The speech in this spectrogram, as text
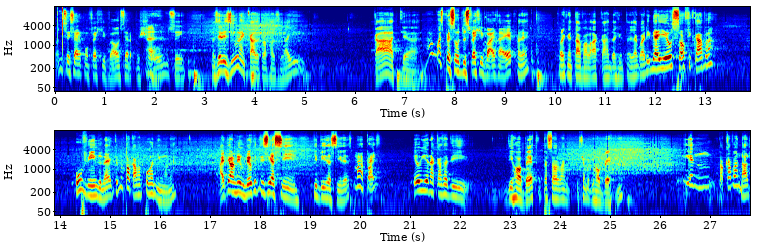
eu não sei se era para um festival, se era para um show, É. não sei. Mas eles iam lá em casa para fazer. Aí, Kátia, algumas pessoas dos festivais na época, né? Frequentava lá a casa da gente da Jaguaribe, aí eu só ficava ouvindo, né? Que eu não tocava porra nenhuma, né? Aí tem um amigo meu que dizia assim, que diz assim, né? Mas rapaz, eu ia na casa de, de Roberto, o pessoal lá me chama de Roberto, né? E ele não tocava nada.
